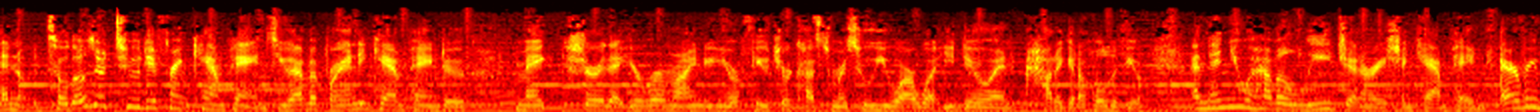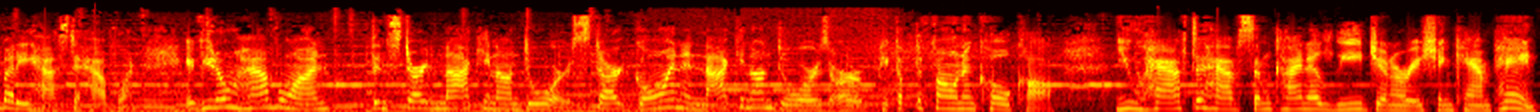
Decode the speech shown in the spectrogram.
and so those are two different campaigns. You have a branding campaign to make sure that you're reminding your future customers who you are, what you do, and how to get a hold of you. And then you have a lead generation campaign. Everybody has to have one. If you don't have one, then start knocking on doors. Start going and knocking on doors or pick up the phone and cold call. You have to have some kind of lead generation campaign.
